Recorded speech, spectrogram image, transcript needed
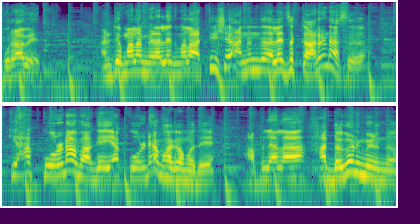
पुरावे आहेत. आणि ते मला मिळालेत मला अतिशय आनंद झाल्याचं कारण असं की हा कोरडा भाग आहे. या कोरड्या भागामध्ये आपल्याला हा दगड मिळणं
